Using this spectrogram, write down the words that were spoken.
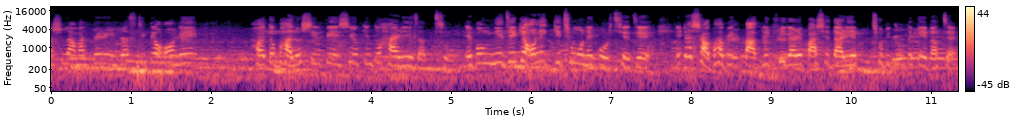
আসলে আমাদের ইন্ডাস্ট্রিতে অনেক হয়তো ভালো শিল্পী এসেও কিন্তু হারিয়ে যাচ্ছে এবং নিজেকে অনেক কিছু মনে করছে যে এটা স্বাভাবিক পাবলিক ফিগারের পাশে দাঁড়িয়ে ছবি তুলতে কে না চায়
